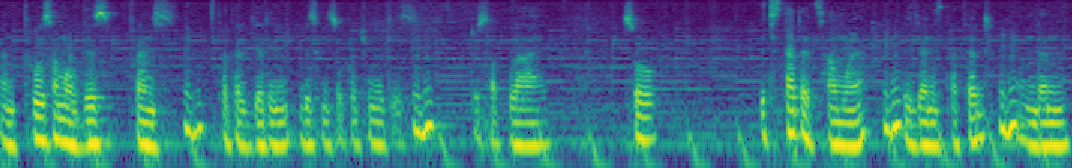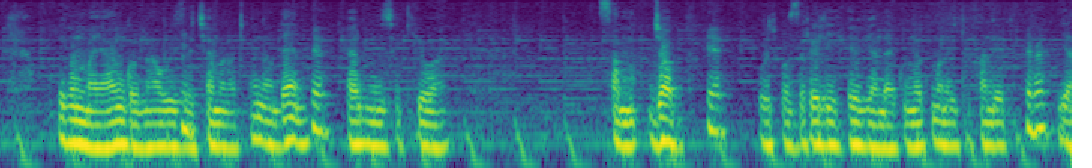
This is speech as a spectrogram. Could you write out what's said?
and through some of these friends, Mhm. started getting business opportunities Mhm. to supply. So it started somewhere. Mhm. The journey started, and then even my uncle now who is the chairman at Kenya then Yeah. helped me secure some job Yeah. which was really heavy and I could not manage to fund it. Uh-huh. Yes.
